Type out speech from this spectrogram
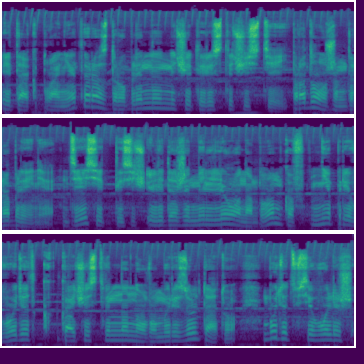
Итак, планеты раздроблены на 400 частей. Продолжим дробление. 10 тысяч или даже миллион обломков не приводят к качественно новому результату. Будет всего лишь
